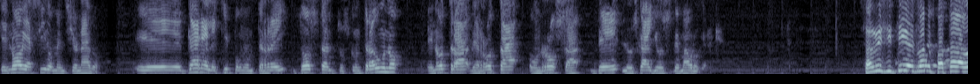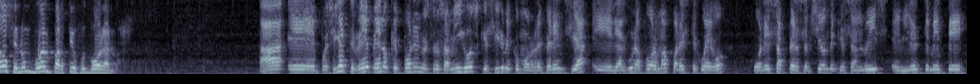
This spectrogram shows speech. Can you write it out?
que no había sido mencionado. gana el equipo Monterrey dos tantos contra uno en otra derrota honrosa de los gallos de Mauro Guerra. San Luis y Tigres van a empatar a dos en un buen partido de fútbol, Anor. Ah, eh, pues fíjate, ve, ve, lo que ponen nuestros amigos, que sirve como referencia eh, de alguna forma para este juego, con esa percepción de que San Luis, evidentemente,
